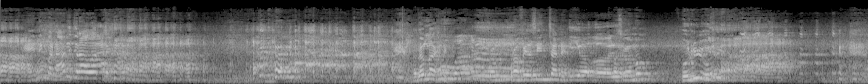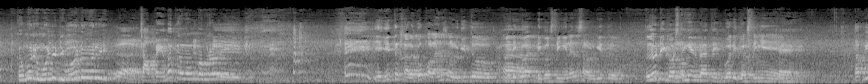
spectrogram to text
Ini mana ada jerawat? Atau banget ya. Pro- Profil Sinchan ya? Iya, oh, Pas ngomong, Hori, Hori. Kamu rumahnya di mana, Hori? Iya. Capek banget ngomong ngobrol. ya gitu, kalau gue polanya selalu gitu. Jadi Ah. gue di ghostinginnya tuh selalu gitu. Lu di ghostingin berarti? Gue di ghostingin. Oke. Tapi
